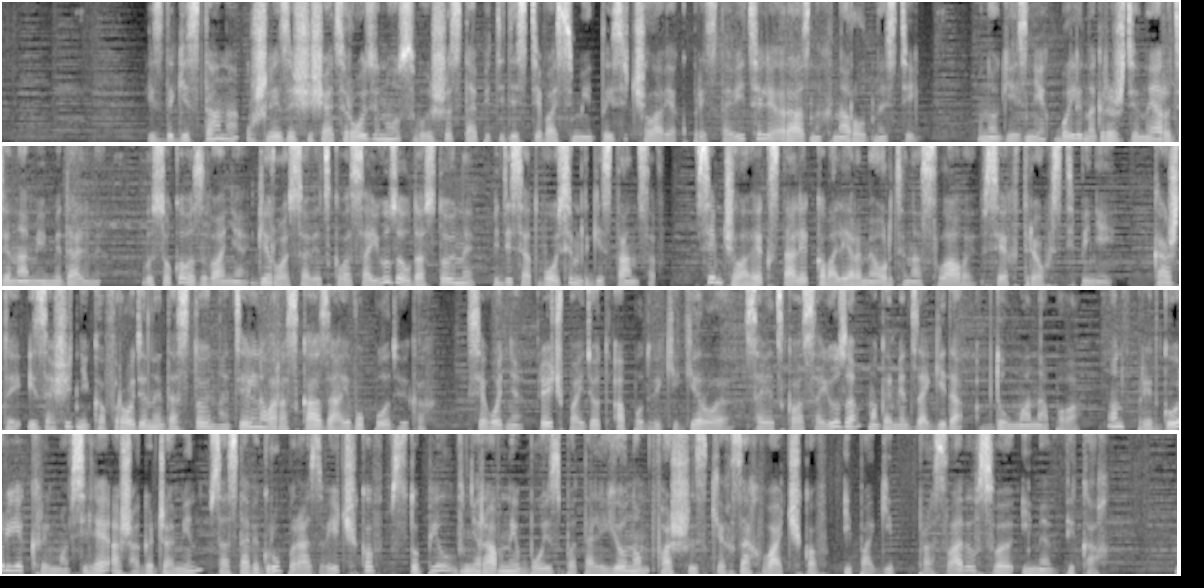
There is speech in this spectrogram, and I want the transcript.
Из Дагестана ушли защищать родину свыше 158 тысяч человек, представители разных народностей. Многие из них были награждены орденами и медалями. Высокого звания Героя Советского Союза удостоены 58 дагестанцев. Семь человек стали кавалерами Ордена Славы всех трех степеней. Каждый из защитников Родины достоин отдельного рассказа о его подвигах – Сегодня речь пойдет о подвиге героя Советского Союза Магомед Загида Абдулманапова. Он в предгорье Крыма в селе Ашага-Джамин в составе группы разведчиков вступил в неравный бой с батальоном фашистских захватчиков и погиб, прославив свое имя в веках.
